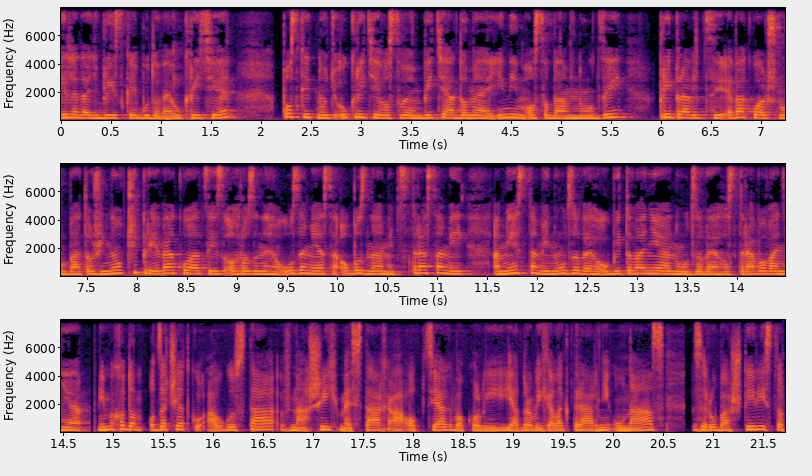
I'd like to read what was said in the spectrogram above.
vyhľadať v blízkej budove ukrytie, poskytnúť ukrytie vo svojom byte a dome aj iným osobám núdzi, pripraviť si evakuačnú batožinu či pri evakuácii z ohrozeného územia sa oboznámiť s trasami a miestami núdzového ubytovania a núdzového stravovania. Mimochodom, od začiatku augusta v našich mestách a obciach v okolí jadrových elektrární u nás zhruba 460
